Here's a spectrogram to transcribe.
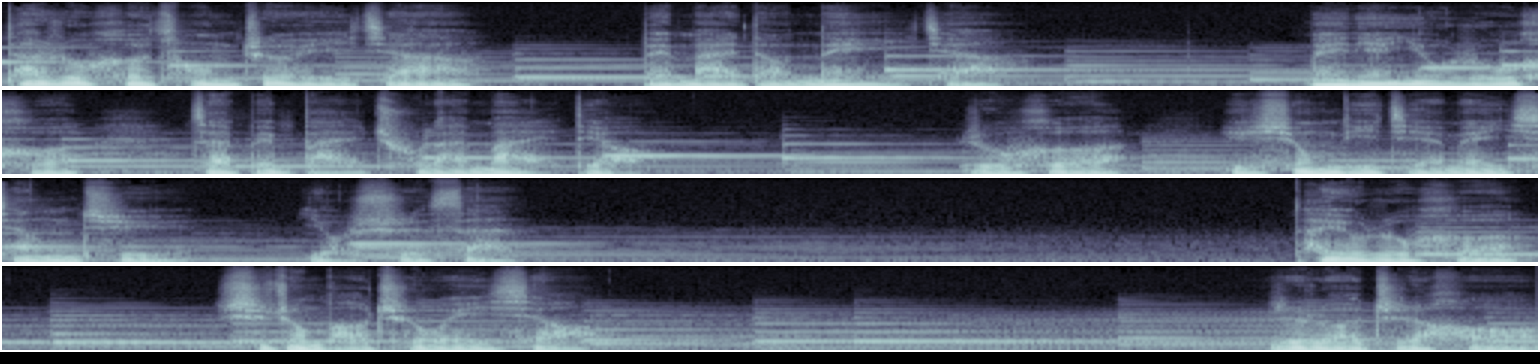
他如何从这一家被卖到那一家？每年又如何再被摆出来卖掉？如何与兄弟姐妹相聚又失散？他又如何始终保持微笑？日落之后，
